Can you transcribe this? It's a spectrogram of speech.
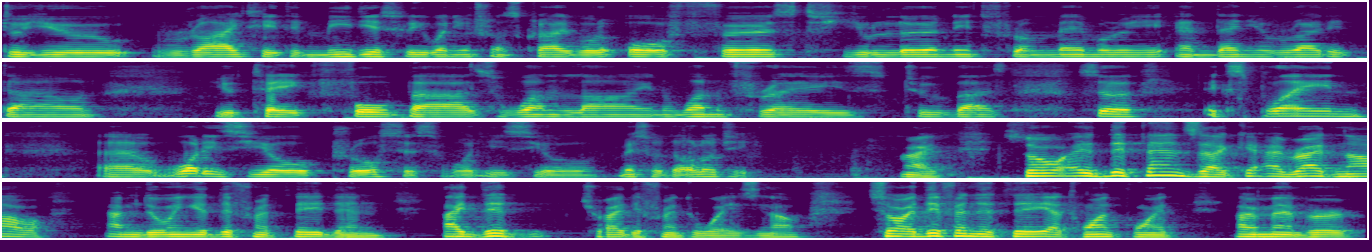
do you write it immediately when you transcribe or, or first you learn it from memory and then you write it down you take four bars, one line, one phrase, two bars. So explain uh, what is your process, what is your methodology. Right. So it depends. Like right now, I'm doing it differently than I did try different ways, you know. So I definitely at one point I remember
